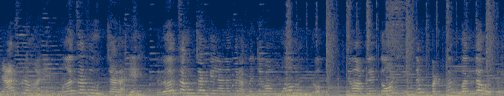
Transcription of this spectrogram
त्याचप्रमाणे म चा जो उच्चार आहे र चा उच्चार केल्यानंतर आपण जेव्हा म म्हणतो तेव्हा आपले तोंड एकदम पटकन बंद होते.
